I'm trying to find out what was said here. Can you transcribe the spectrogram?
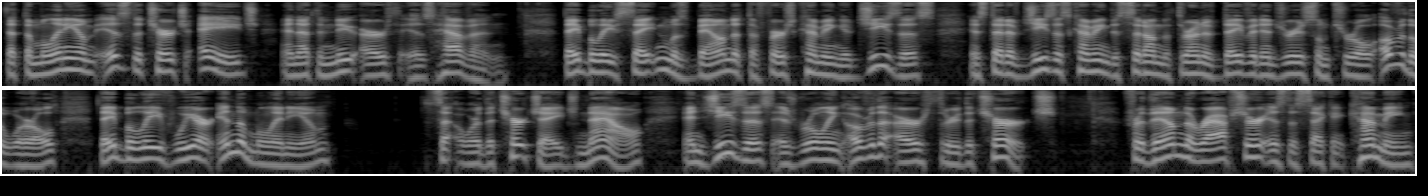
that the millennium is the church age, and that the new earth is heaven. They believe Satan was bound at the first coming of Jesus. Instead of Jesus coming to sit on the throne of David in Jerusalem to rule over the world, they believe we are in the millennium, or the church age now, and Jesus is ruling over the earth through the church. For them, the rapture is the second coming.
